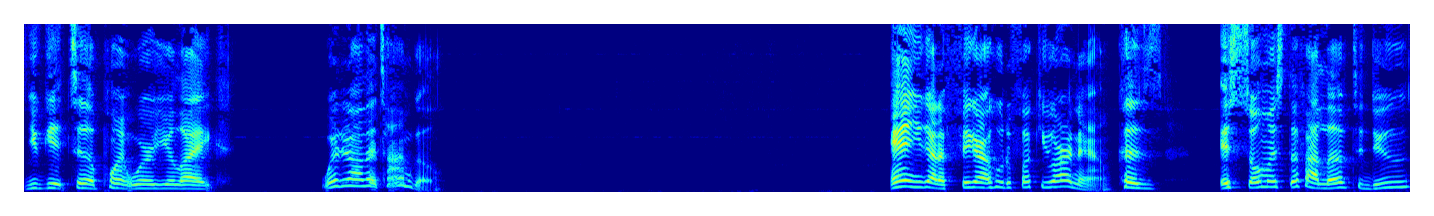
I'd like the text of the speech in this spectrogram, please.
you get to a point where you're like, where did all that time go? And you got to figure out who the fuck you are now. Because it's so much stuff I love to do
